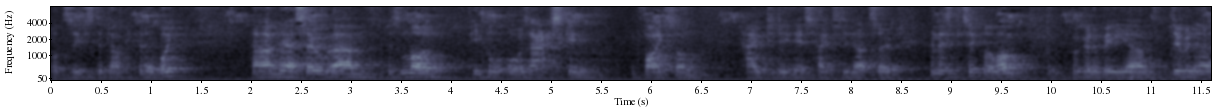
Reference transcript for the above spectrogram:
Got Zeus the dog, hello boy. Um, yeah, so um, there's a lot of people always asking advice on how to do this, how to do that. So in this particular one, we're going to be um, doing a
